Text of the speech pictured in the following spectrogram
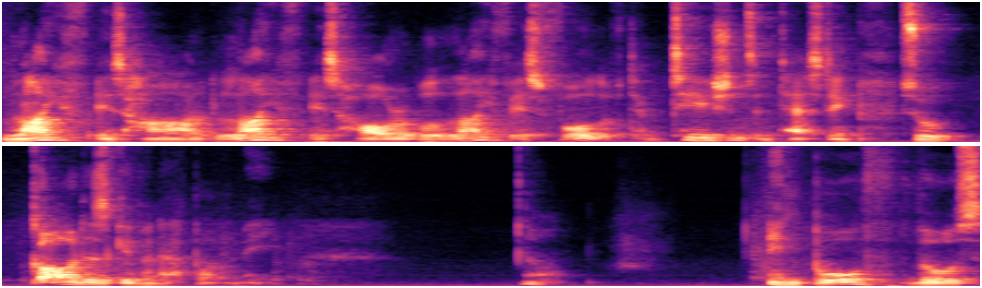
Life is hard, life is horrible, life is full of temptations and testing, so God has given up on me. No. In both those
